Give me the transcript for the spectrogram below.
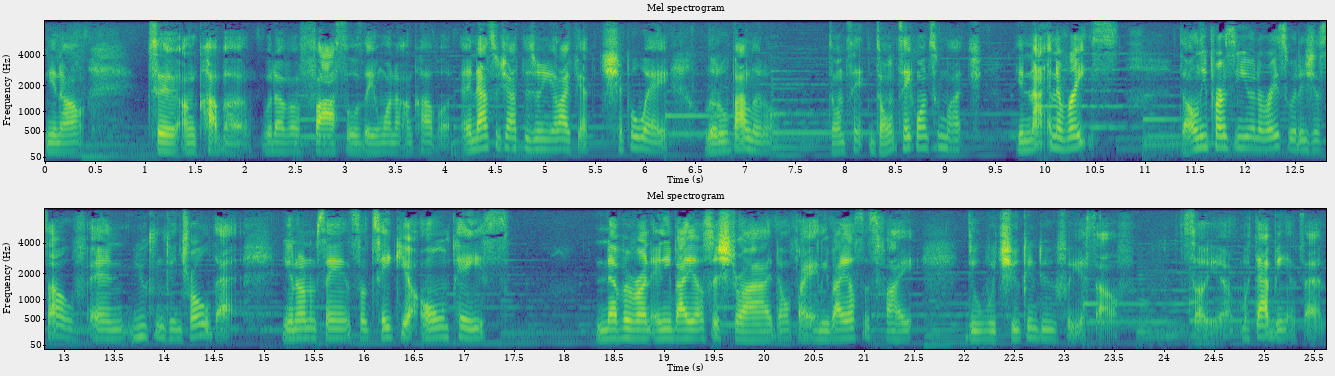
you know, to uncover whatever fossils they want to uncover. And that's what you have to do in your life. You have to chip away little by little. Don't take don't take on too much. You're not in a race. The only person you're in a race with is yourself, and you can control that. You know what I'm saying? So take your own pace. Never run anybody else's stride. Don't fight anybody else's fight do what you can do for yourself. So, yeah, with that being said,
